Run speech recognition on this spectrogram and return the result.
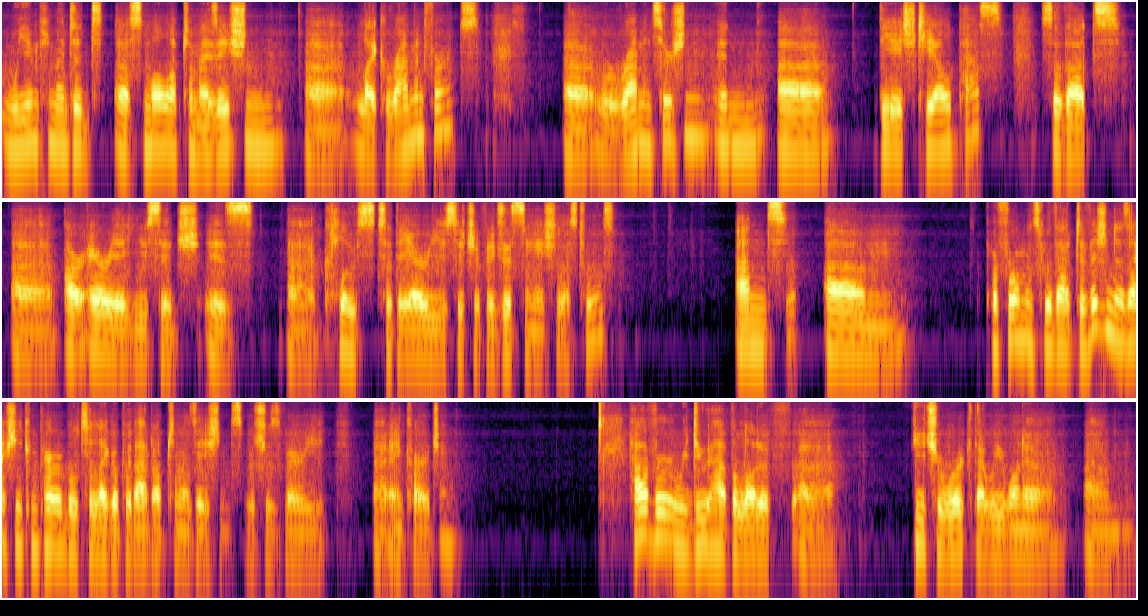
we implemented a small optimization uh, like RAM inference uh, or RAM insertion in uh, the HTL pass so that our area usage is close to the area usage of existing HLS tools. And um, performance without division is actually comparable to LegUp without optimizations, which is very encouraging. However, we do have a lot of future work that we want to um,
